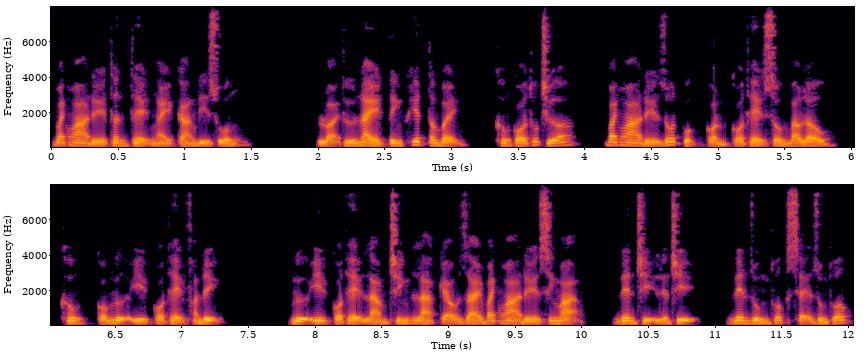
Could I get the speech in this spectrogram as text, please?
bách hoa đế thân thể ngày càng đi xuống. Loại thứ này tinh khiết tâm bệnh, không có thuốc chữa, bách hoa đế rốt cuộc còn có thể sống bao lâu, không có ngự y có thể phán định. Ngự y có thể làm chính là kéo dài bách hoa đế sinh mạng, nên trị liền trị nên dùng thuốc sẽ dùng thuốc.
